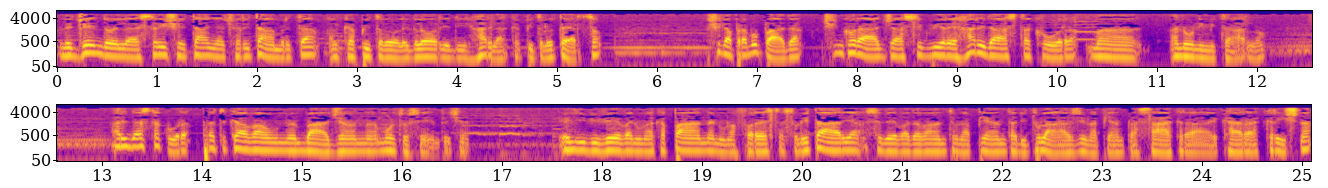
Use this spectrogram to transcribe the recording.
Leggendo il Sri Chaitanya Charitamrita al capitolo Le glorie di Harila, capitolo terzo, Srila Prabhupada ci incoraggia a seguire Haridas Thakur ma a non imitarlo. Haridas Thakur praticava un bhajan molto semplice. Egli viveva in una capanna, in una foresta solitaria, sedeva davanti a una pianta di tulasi, una pianta sacra e cara a Krishna,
